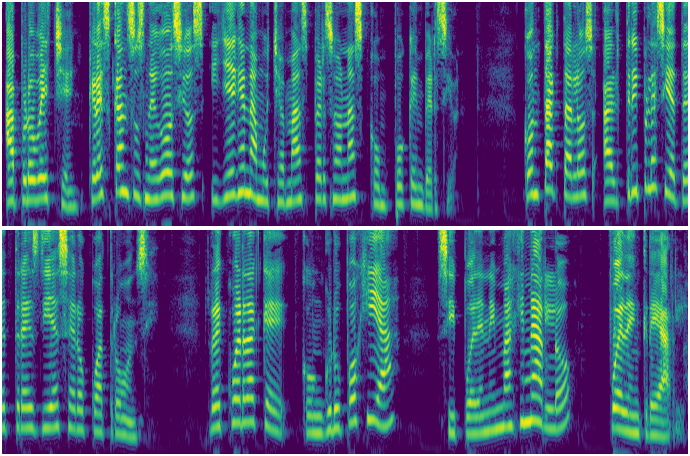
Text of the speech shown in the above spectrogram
Aprovechen, crezcan sus negocios y lleguen a muchas más personas con poca inversión. Contáctalos al 777-310-0411. Recuerda que con Grupo GIA, si pueden imaginarlo, pueden crearlo.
